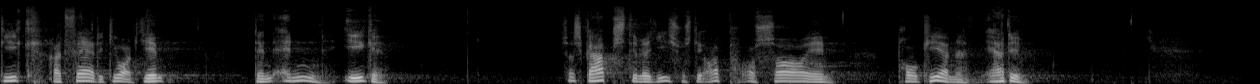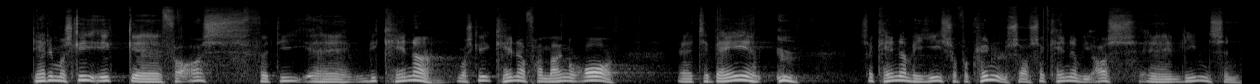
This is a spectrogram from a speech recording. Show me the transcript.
gik retfærdiggjort hjem, den anden ikke. Så skarpt stiller Jesus det op, og så øh, provokerende er det. Det er det måske ikke øh, for os, fordi øh, vi kender, måske kender fra mange år øh, tilbage, så kender vi Jesu forkyndelse, og så kender vi også øh, lignelsen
